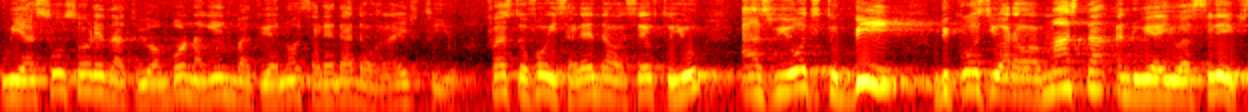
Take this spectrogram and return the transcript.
we are so sorry that we were born again, but we are not surrendered our lives to you. First of all, we surrender ourselves to you as we ought to be because you are our master and we are your slaves.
